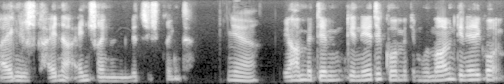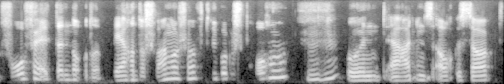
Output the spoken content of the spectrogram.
eigentlich keine Einschränkungen mit sich bringt. Ja. Wir haben mit dem Genetiker, mit dem humanen Genetiker im Vorfeld dann noch, oder während der Schwangerschaft drüber gesprochen. Mhm. Und er hat uns auch gesagt,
